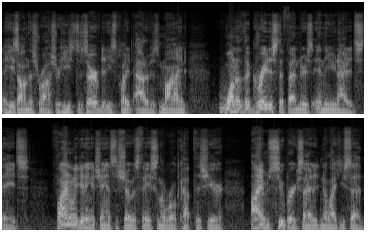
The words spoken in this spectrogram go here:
that he's on this roster. He's deserved it. He's played out of his mind. One of the greatest defenders in the United States. Finally getting a chance to show his face in the World Cup this year. I'm super excited. You know, like you said,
